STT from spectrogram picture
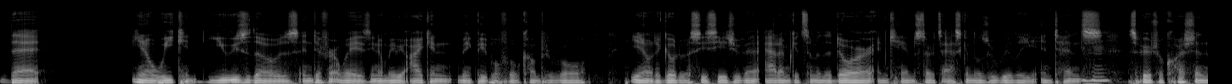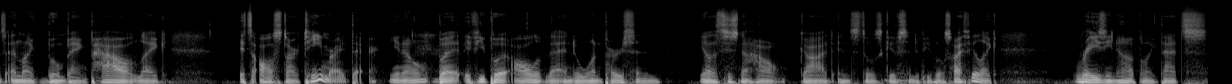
that you know we can use those in different ways you know maybe i can make people feel comfortable you know to go to a cch event adam gets him in the door and cam starts asking those really intense Mhm. spiritual questions and like boom bang pow like it's all star team right there you know but if you put all of that into one person you know that's just not how god instills gifts Mhm. into people so i feel like raising up like that's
